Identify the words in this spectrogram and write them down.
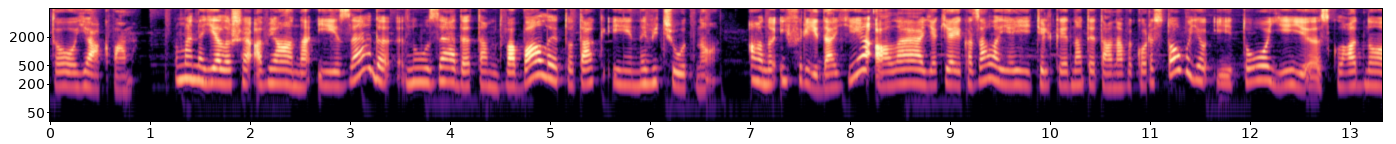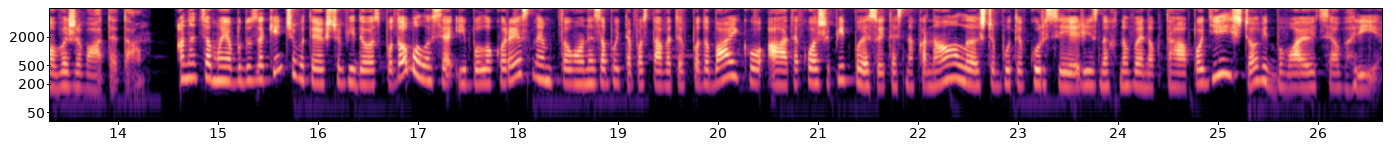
то як вам? У мене є лише Авіана і Зед. Ну, Зед там 2 бали, то так і невідчутно. Ну і Фріда є, але як я і казала, я її тільки на титана використовую, і то їй складно виживати там. А на цьому я буду закінчувати. Якщо відео сподобалося і було корисним, то не забудьте поставити вподобайку, а також підписуйтесь на канал, щоб бути в курсі різних новинок та подій, що відбуваються в грі.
